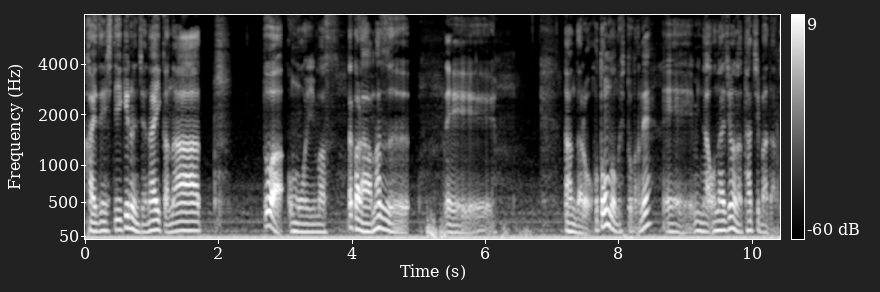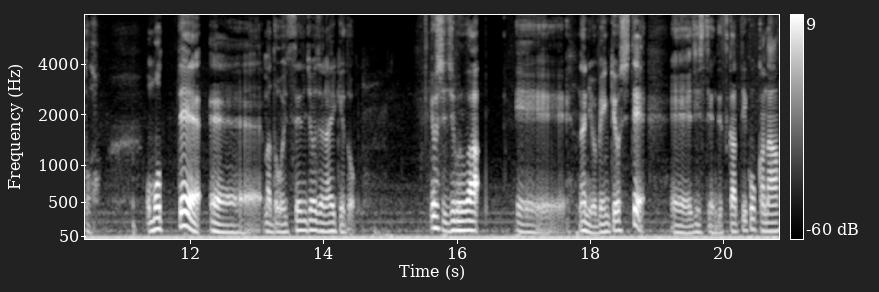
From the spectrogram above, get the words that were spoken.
改善していけるんじゃないかな、とは思います。だから、まず、えー、なんだろう、ほとんどの人がね、えー、みんな同じような立場だと思って、えー、まあ、同一線上じゃないけど、よし、自分は、えー、何を勉強して、え実践で使っていこうかなっ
